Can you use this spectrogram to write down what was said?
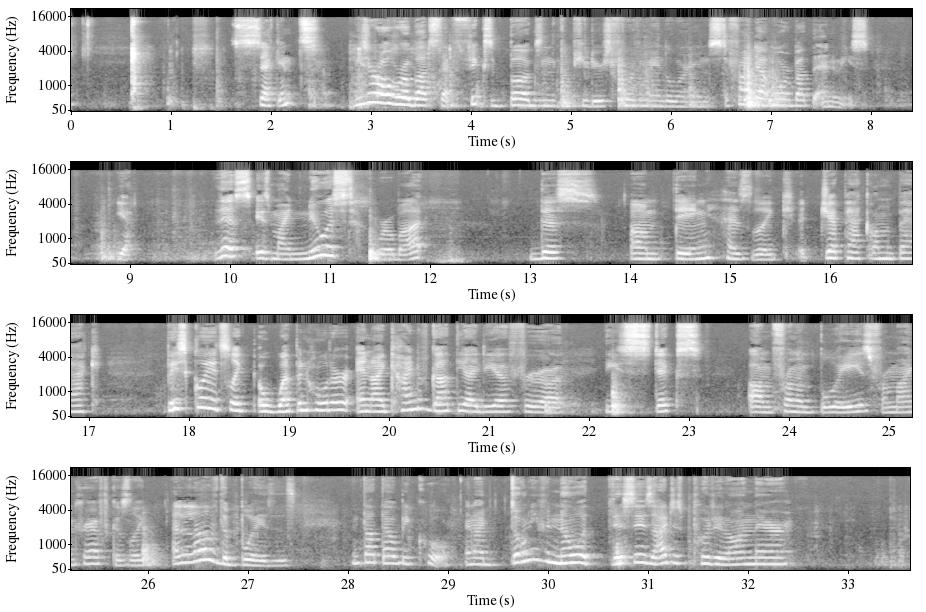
Second, these are all robots that fix bugs in the computers for the Mandalorians to find out more about the enemies. Yeah. This is my newest robot. This um thing has like a jetpack on the back. Basically, it's like a weapon holder, and I kind of got the idea for uh, these sticks um, from a blaze from Minecraft because like I love the blazes and thought that would be cool. And I don't even know what this is. I just put it on there.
